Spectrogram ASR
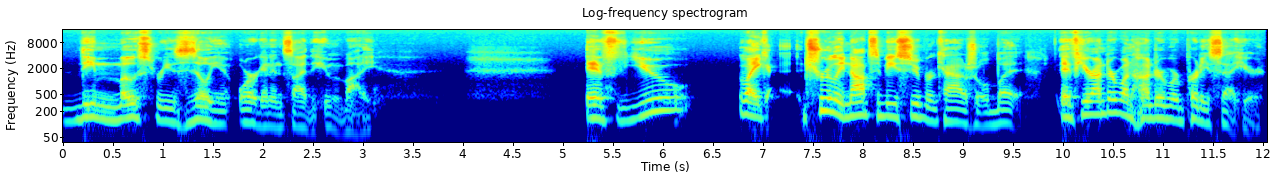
the most resilient organ inside the human body. If you like truly not to be super casual but if you're under 100 we're pretty set here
